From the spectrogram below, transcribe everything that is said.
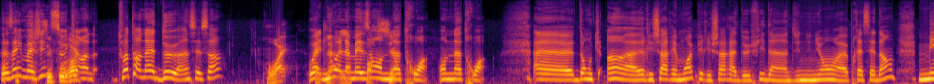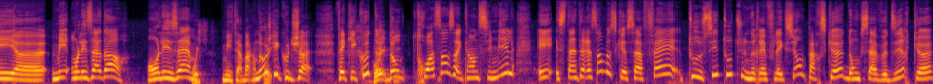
Ça, imagine ceux qui en... Toi, t'en as deux, hein, c'est ça? Ouais. Ouais, nous, à la, maison, on en a trois. On en a trois. Euh, donc, un, euh, Richard et moi, puis Richard a deux filles d'une union euh, précédente. Mais, mais on les adore. On les aime. Mais tabarnouche qui coûte cher. Fait qu'écoute, donc 356 000. Et c'est intéressant parce que ça fait tout aussi toute une réflexion parce que donc ça veut dire que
